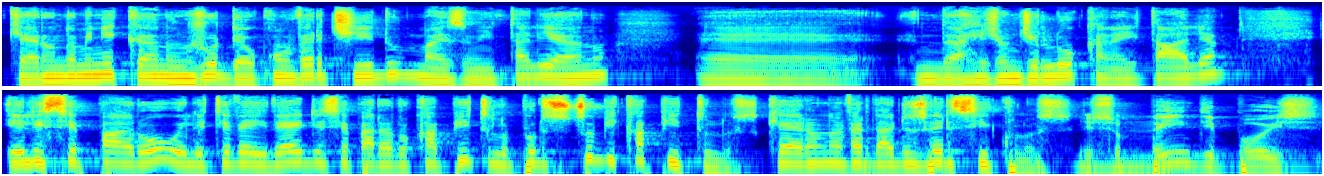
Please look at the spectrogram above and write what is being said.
que era um dominicano, um judeu convertido, mas um italiano, é, da região de Lucca, na Itália. Ele separou, ele teve a ideia de separar o capítulo por subcapítulos, que eram, na verdade, os versículos. Isso bem depois.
